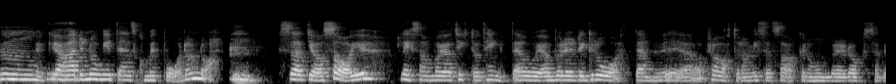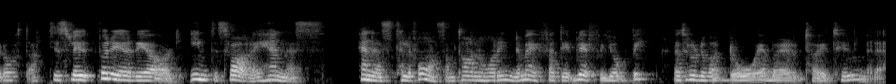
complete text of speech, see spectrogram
Mm, jag hade nog inte ens kommit på dem då. Så att jag sa ju liksom vad jag tyckte och tänkte och jag började gråta när vi pratade om vissa saker och hon började också gråta. Till slut började jag inte svara i hennes, hennes telefonsamtal när hon ringde mig för att det blev för jobbigt. Jag tror det var då jag började ta itu med det.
